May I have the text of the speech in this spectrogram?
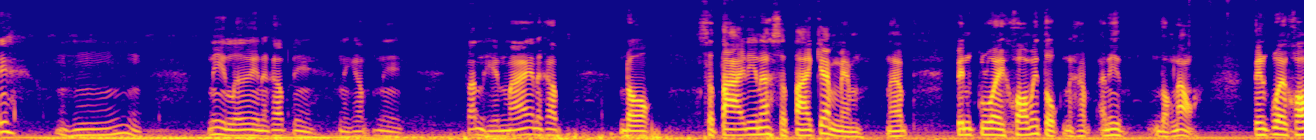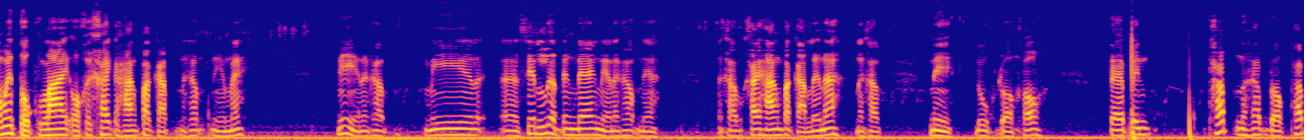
ดิอนี่เลยนะครับนี่นี่ครับนี่ท่านเห็นไหมนะครับ ดอกสไตล์นี้นะสไตล์แก้มแหมมนะครับ เป็นกลวยคอไม่ตกนะครับ อันนี้ดอกเน่า เป็นกลวยคอไม่ตกลายออกคล้ายๆกับหางปลากัดนะครับเห็นไหมนี่นะครับ มีเส้นเลือดแดงๆเนี่ยนะครับเนี่ยนะครับคล้ายหางประกัดเลยนะนะครับ นี่ดูดอกเขาแต่เป็นพับนะครับ ดอกพับ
